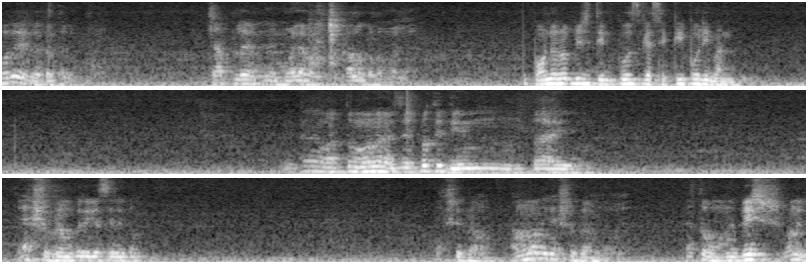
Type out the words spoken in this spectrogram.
পরে এটা ব্যথা করতো চাপলে ময়লা বাড়িত কালো কালো ময়লা। পনেরো বিশ দিন পুষ গেছে কি পরিমাণ? এটা আমার তো মনে হয় যে প্রতিদিন প্রায় একশো গ্রাম করে গেছে এরকম। একশো গ্রাম আনুমানিক একশো গ্রাম হবে এত মানে বেশ অনেক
